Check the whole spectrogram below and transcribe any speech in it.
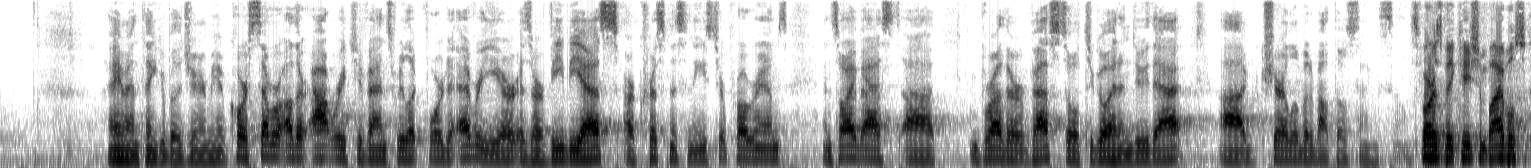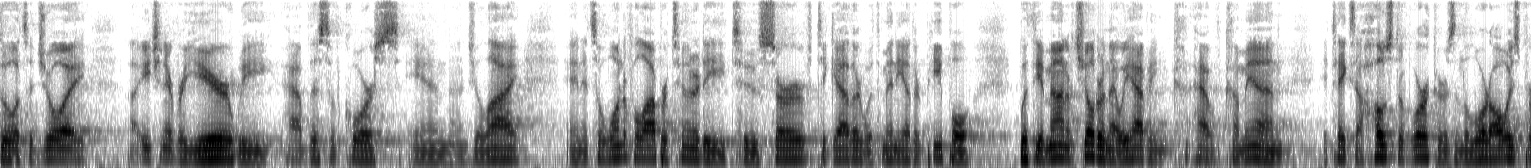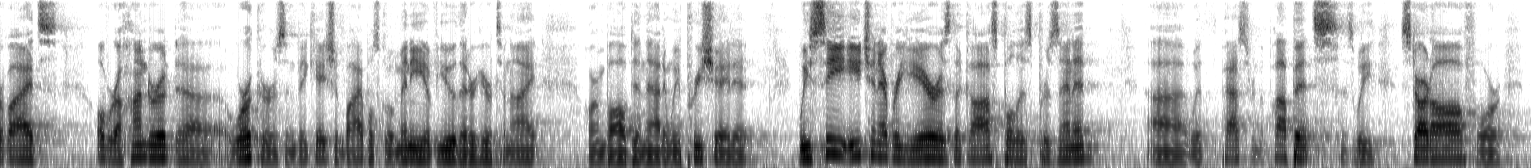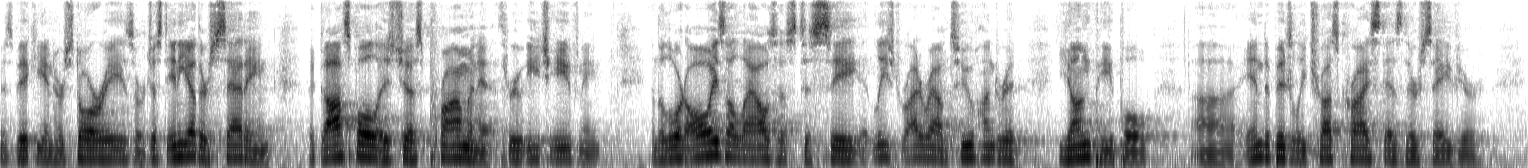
Amen. Thank you, Brother Jeremy. Of course, several other outreach events we look forward to every year is our VBS, our Christmas and Easter programs. And so I've asked uh, Brother Vestal to go ahead and do that, uh, share a little bit about those things. So. As far as Vacation Bible School, it's a joy uh, each and every year. We have this, of course, in uh, July, and it's a wonderful opportunity to serve together with many other people. With the amount of children that we having, have come in, it takes a host of workers, and the Lord always provides over a hundred uh, workers in Vacation Bible School. Many of you that are here tonight are involved in that, and we appreciate it. We see each and every year as the gospel is presented uh, with Pastor and the Puppets as we start off, or Miss Vicki and her stories, or just any other setting. The gospel is just prominent through each evening. And the Lord always allows us to see at least right around 200 young people uh, individually trust Christ as their Savior.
